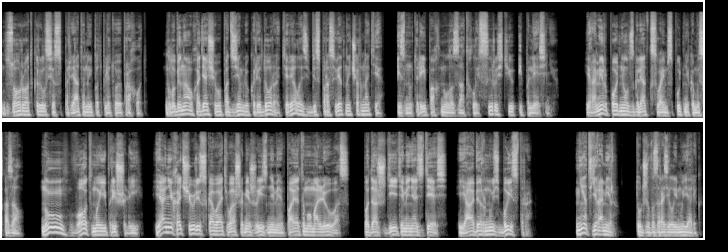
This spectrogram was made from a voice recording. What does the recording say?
Взору открылся спрятанный под плитой проход. Глубина уходящего под землю коридора терялась в беспросветной черноте. Изнутри пахнуло затхлой сыростью и плесенью. Яромир поднял взгляд к своим спутникам и сказал, «Ну, вот мы и пришли. Я не хочу рисковать вашими жизнями, поэтому молю вас, подождите меня здесь. Я обернусь быстро». «Нет, Яромир», — тут же возразил ему Ярик,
